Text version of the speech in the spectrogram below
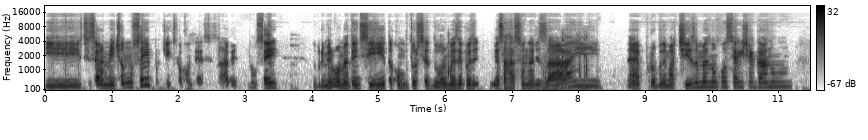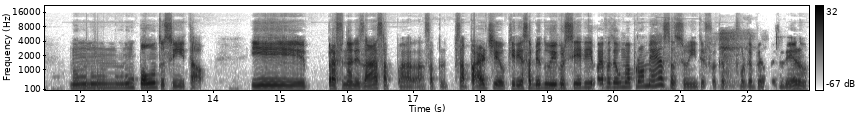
E, sinceramente, eu não sei por que isso acontece, sabe? Não sei. No primeiro momento a gente se irrita como torcedor, mas depois a gente começa a racionalizar e né, problematiza, mas não consegue chegar num, num, num ponto assim e tal. E para finalizar essa, essa, essa, parte, eu queria saber do Igor se ele vai fazer alguma promessa se o Inter for, for campeão brasileiro,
